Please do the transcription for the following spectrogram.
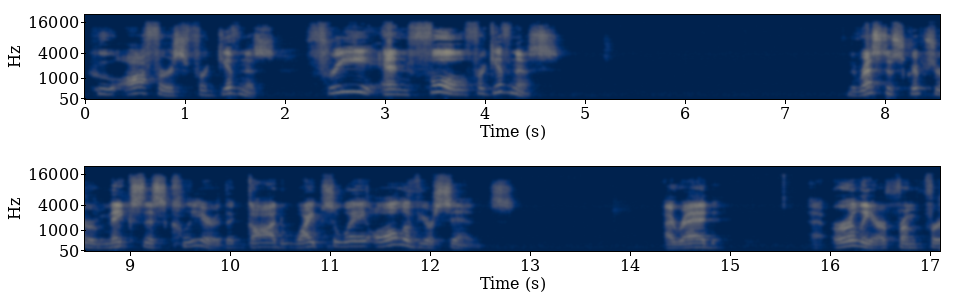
who offers forgiveness, free and full forgiveness. The rest of Scripture makes this clear that God wipes away all of your sins. I read uh, earlier from 1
